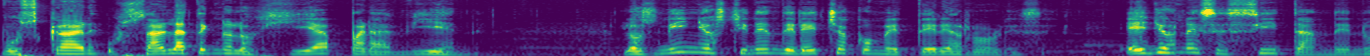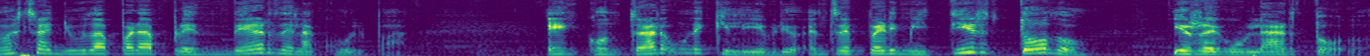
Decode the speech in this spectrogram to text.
Buscar usar la tecnología para bien. Los niños tienen derecho a cometer errores. Ellos necesitan de nuestra ayuda para aprender de la culpa. Encontrar un equilibrio entre permitir todo y regular todo.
